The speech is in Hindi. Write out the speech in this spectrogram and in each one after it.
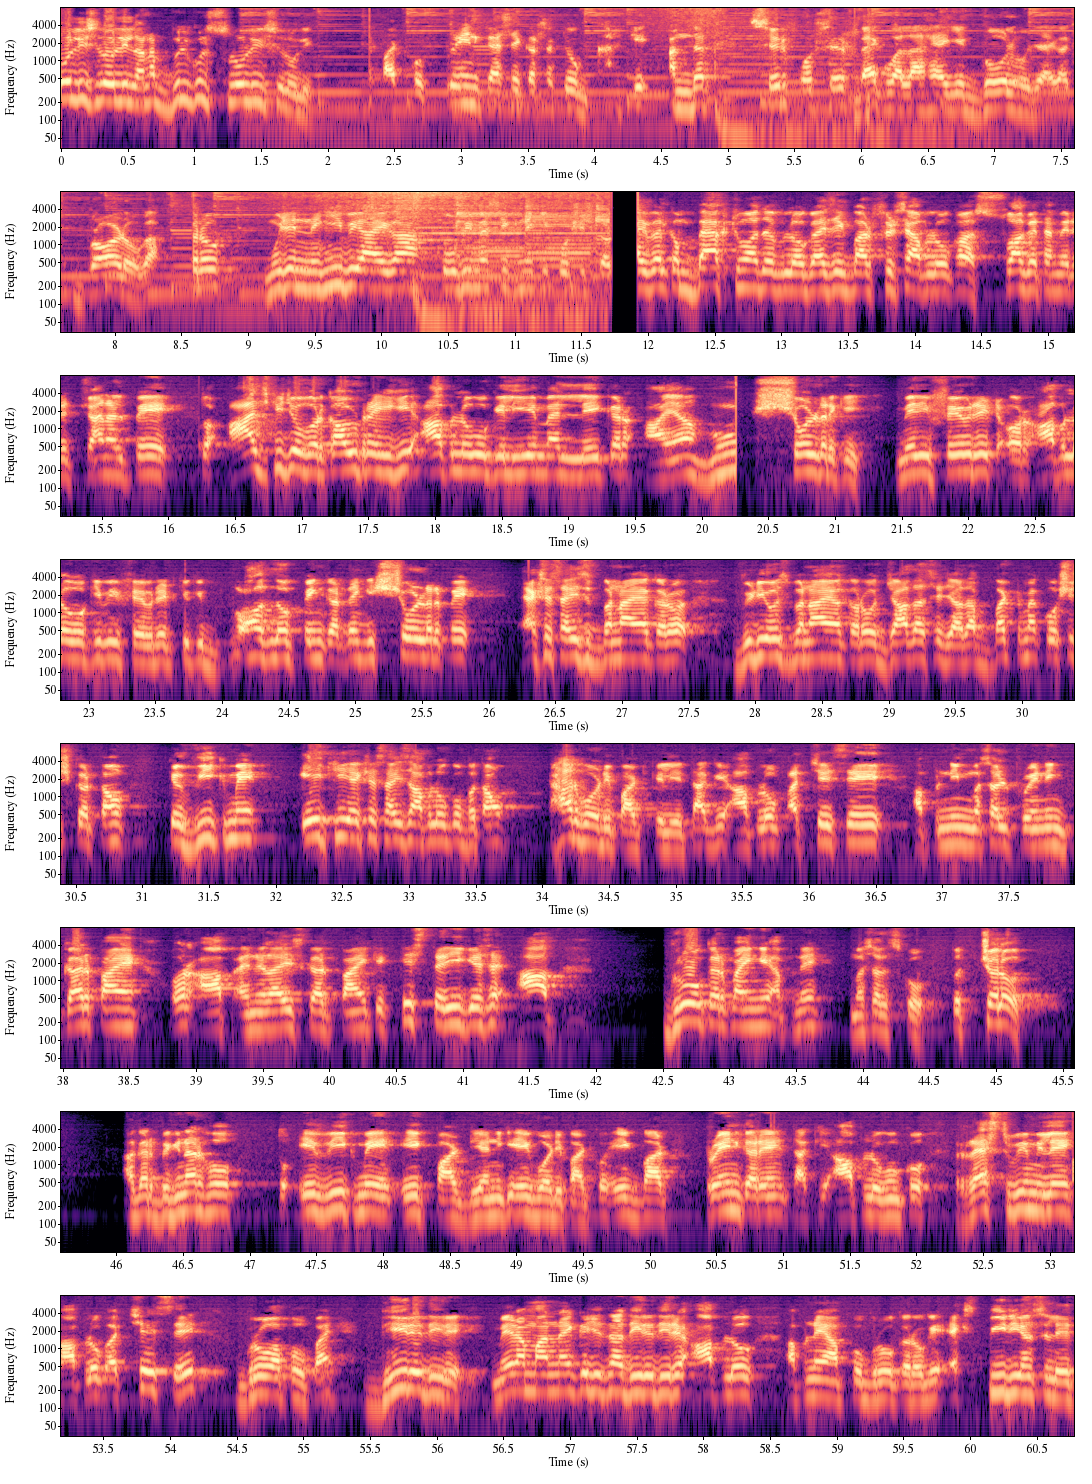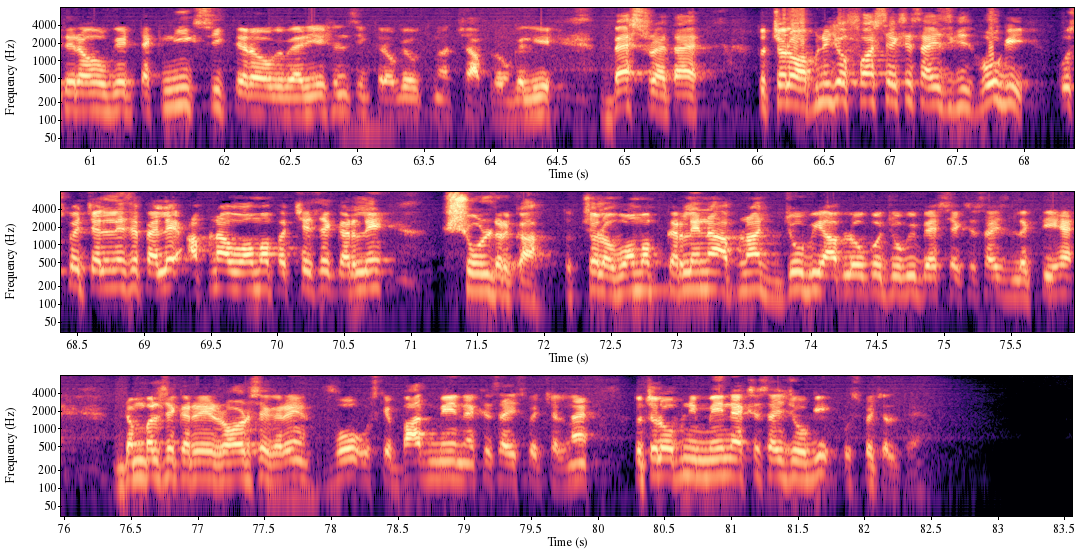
स्लोली स्लोली लाना, बिल्कुल स्लोली स्लोली पार्ट को ट्रेन कैसे कर सकते हो? घर के अंदर सिर्फ़ और सिर्फ़ बैक वाला है, ये गोल हो जाएगा ब्रॉड होगा। करो, मुझे नहीं भी आएगा तो भी मैं सीखने की कोशिश करूँ। Welcome back to other vlog guys एक बार फिर से आप लोगों का स्वागत है मेरे चैनल पे। तो आज की जो वर्कआउट रहेगी, आप लोगों के लिए मैं लेकर आया हूँ शोल्डर की। मेरी फेवरेट और आप लोगों की भी फेवरेट क्योंकि बहुत लोग पिंग करते हैं कि शोल्डर पे एक्सरसाइज बनाया करो। वीडियोस बनाया करो ज़्यादा से ज़्यादा। बट मैं कोशिश करता हूँ कि वीक में एक ही एक्सरसाइज आप लोगों को बताऊँ हर बॉडी पार्ट के लिए, ताकि आप लोग अच्छे से अपनी मसल ट्रेनिंग कर पाएँ और आप एनालाइज कर पाएँ कि किस तरीके से आप ग्रो कर पाएँगे अपने मसल्स को। तो चलो, अगर बिगनर हो तो एक वीक में एक पार्ट यानी कि एक बॉडी पार्ट को एक बार ट्रेन करें ताकि आप लोगों को रेस्ट भी मिले। आप लोग अच्छे से ग्रो अप हो पाए। धीरे धीरे मेरा मानना है कि जितना धीरे धीरे आप लोग अपने आप को ग्रो करोगे एक्सपीरियंस लेते रहोगे टेक्निक सीखते रहोगे वेरिएशन सीखते रहोगे, उतना अच्छा आप लोगों के लिए बेस्ट रहता है। तो चलो, अपनी जो फ़र्स्ट एक्सरसाइज होगी, उस पर चलने से पहले अपना वार्म अप अच्छे से कर लें शोल्डर का। तो चलो वार्म अप कर लेना अपना, जो भी आप लोगों को, जो भी बेस्ट एक्सरसाइज लगती है डंबल से करें रॉड से करें, वो उसके बाद मेन एक्सरसाइज पे चलना है। तो चलो अपनी मेन एक्सरसाइज होगी, उस पर चलते हैं।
